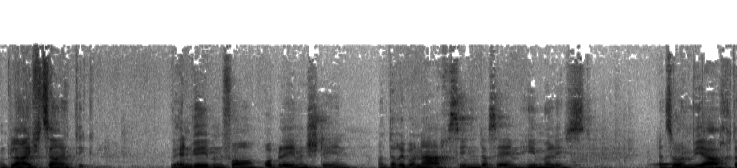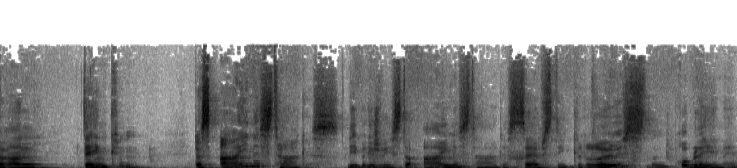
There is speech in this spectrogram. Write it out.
Und gleichzeitig, wenn wir eben vor Problemen stehen und darüber nachsinnen, dass er im Himmel ist, dann sollen wir auch daran denken, dass eines Tages, liebe Geschwister, eines Tages selbst die größten Probleme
